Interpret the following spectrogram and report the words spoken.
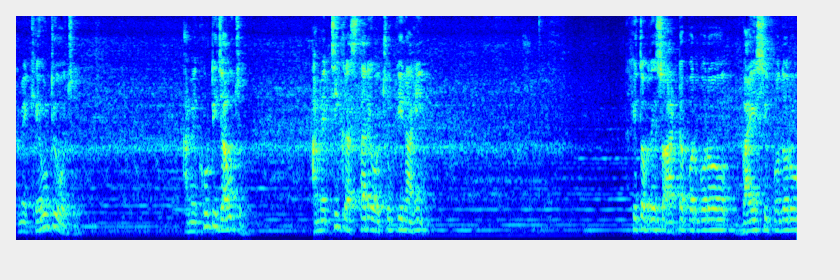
ଆମେ କେଉଁଠି ଅଛୁ ଆମେ କେଉଁଠି ଯାଉଛୁ ଆମେ ଠିକ ରାସ୍ତାରେ ଅଛୁ କି ନାହିଁ ହିତୋପଦେଶ ଆଠ ପର୍ବର ବାଇଶ ପଦରୁ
